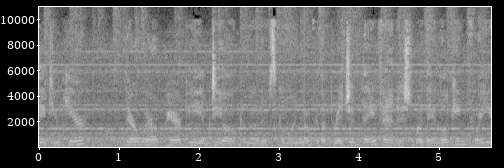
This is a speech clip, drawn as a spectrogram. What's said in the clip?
Did you hear? There were a pair of EMD locomotives going over the bridge and they vanished. Were they looking for you?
